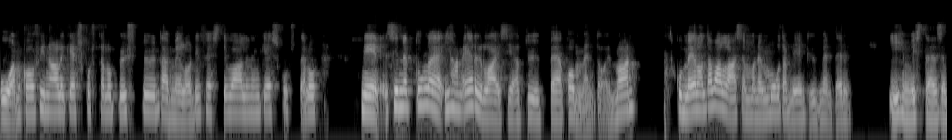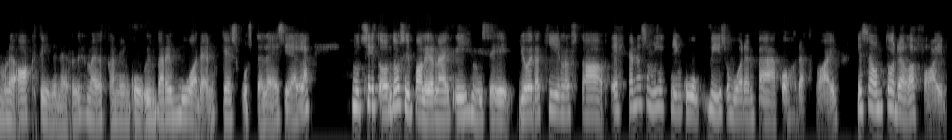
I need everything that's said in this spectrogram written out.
UMK-finaalikeskustelu pystyyn tai Melodifestivaalinen keskustelu, niin sinne tulee ihan erilaisia tyyppejä kommentoimaan. Kun meillä on tavallaan semmoinen muutamien kymmenten ihmisten semmoinen aktiivinen ryhmä, jotka niin kuin ympäri vuoden keskustelee siellä, mutta sitten on tosi paljon näitä ihmisiä, joita kiinnostaa ehkä ne semmoiset niinku viisuvuoden pääkohdat vain. Ja se on todella fine.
